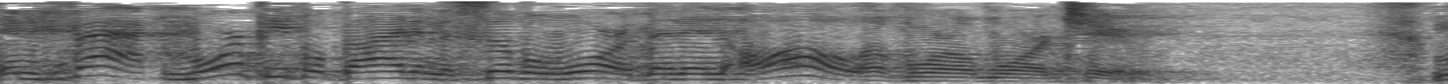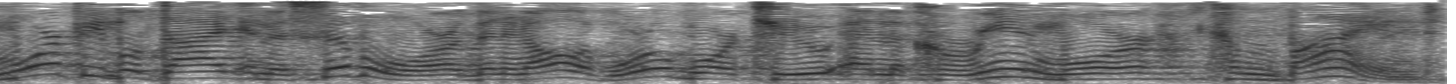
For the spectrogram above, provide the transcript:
In fact, more people died in the Civil War than in all of World War II. More people died in the Civil War than in all of World War II and the Korean War combined.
